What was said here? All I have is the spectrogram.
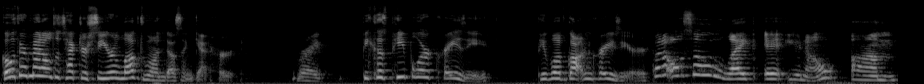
go through a metal detector so your loved one doesn't get hurt right. because people are crazy. People have gotten crazier. But also, like it, you know, um,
